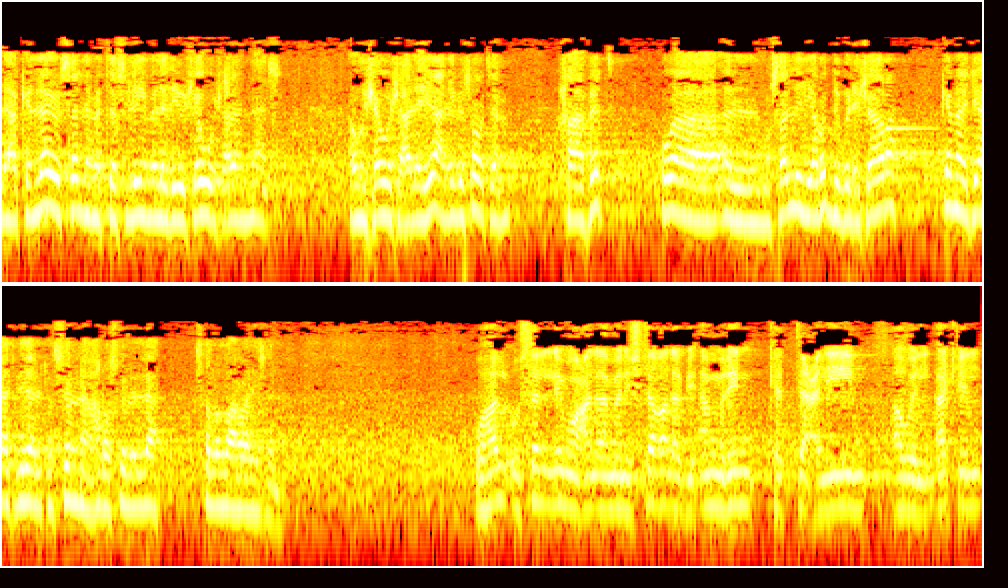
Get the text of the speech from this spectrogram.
لكن لا يسلم التسليم الذي يشوش على الناس. أو يشوش عليه يعني بصوت خافت والمصلي يرد بالإشارة كما جاءت بذلك السنة عن رسول الله صلى الله عليه وسلم. وهل أسلم على من اشتغل بأمر كالتعليم أو الأكل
